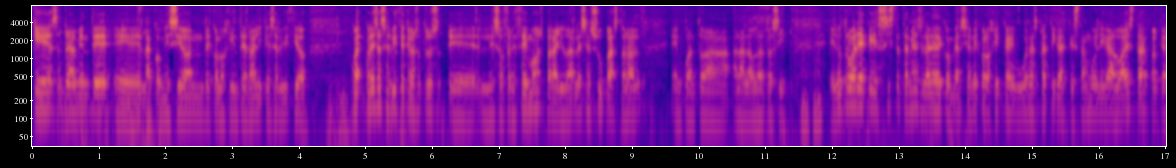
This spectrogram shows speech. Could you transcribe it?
qué es realmente eh, la Comisión de Ecología Integral y qué servicio, cuál, es el servicio que nosotros eh, les ofrecemos para ayudarles en su pastoral en cuanto a, la Laudato Si. El otro área que existe también es el área de conversión ecológica y buenas prácticas que está muy ligado a esta, porque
